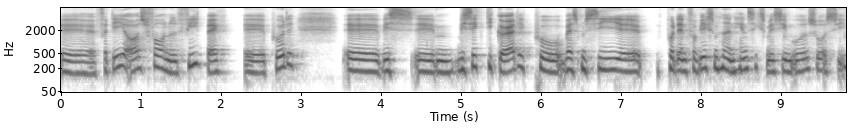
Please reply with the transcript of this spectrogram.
øh, for det, og også får noget feedback øh, på det, øh, hvis, øh, hvis ikke de gør det på, hvad skal man sige, øh, på den for virksomheden hensigtsmæssige måde, så at sige.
